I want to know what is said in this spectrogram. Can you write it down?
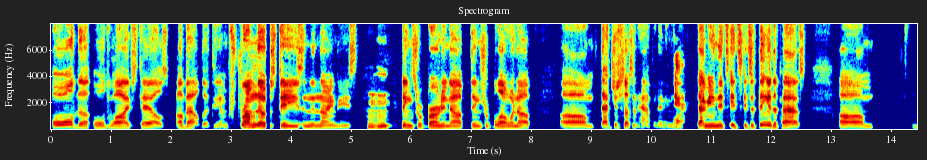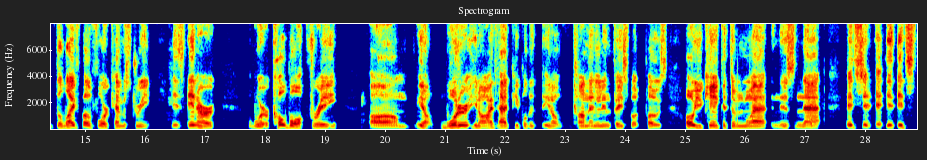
all the old wives' tales about lithium from mm-hmm. those days in the 90s. Mm-hmm. Things were burning up, things were blowing up. Um, that just doesn't happen anymore. Yeah. I mean, it's it's it's a thing of the past. Um, the LiFePO 4 chemistry is inert. We're cobalt free. Um, you know, water, you know, I've had people that, you know, commented in Facebook posts, oh, you can't get them wet and this and that. It's it, it, it's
